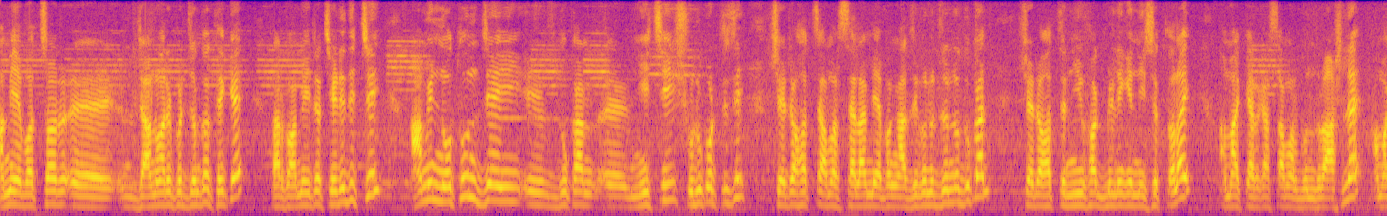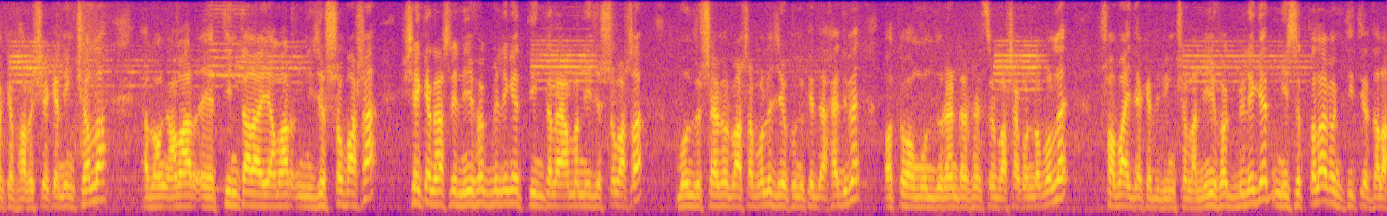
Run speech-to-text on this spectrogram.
আমি এবছর জানুয়ারি পর্যন্ত থেকে তারপর আমি এটা ছেড়ে দিচ্ছি। আমি নতুন যেই দোকান নিচ্ছি শুরু করতেছি, সেটা হচ্ছে আমার স্যালামি এবং আজীবনের জন্য দোকান। সেটা হচ্ছে নিউ ফাক বিল্ডিংয়ের নিচের তলায়। আমাকে আর কাছে আমার বন্ধুরা আসলে আমাকে ভাবে সেখানে ইনশাল্লাহ। এবং আমার তিনতলায় আমার নিজস্ব বাসা। সেখানে আসলে নিউ ফাক বিল্ডিংয়ের তিনতলায় আমার নিজস্ব বাসা। মঞ্জুর সাহেবের বাসা বলে যে কোনোকে দেখা দিবে। অথবা মঞ্জুর এন্টারপ্রাইজের বাসা কোনটা বললে সবাই দেখে দিবে ইনশাল্লাহ। নিউ হক বিল্ডিংয়ের নিচের তলা এবং তৃতীয় তলা।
